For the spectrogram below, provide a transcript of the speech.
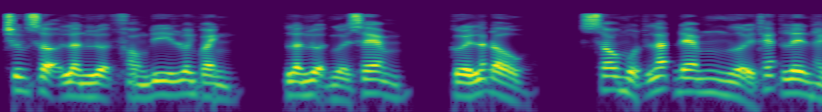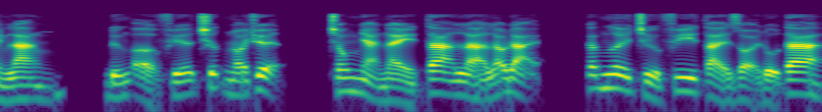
Trương sợ lần lượt phòng đi loanh quanh, lần lượt người xem, cười lắc đầu, sau một lát đem người thét lên hành lang, đứng ở phía trước nói chuyện, trong nhà này ta là lão đại, các ngươi trừ phi tài giỏi độ ta,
